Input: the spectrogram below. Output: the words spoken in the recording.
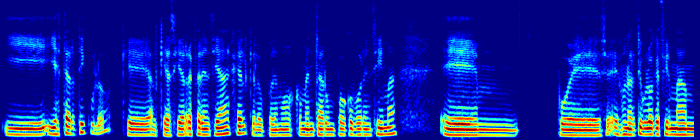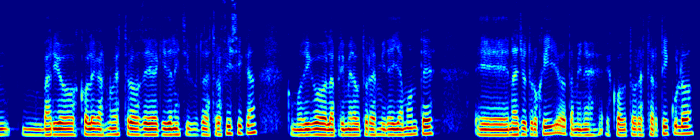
Y, y este artículo, que, al que hacía referencia Ángel, que lo podemos comentar un poco por encima, eh, pues es un artículo que firman varios colegas nuestros de aquí del Instituto de Astrofísica. Como digo, la primera autora es Mireia Montes, eh, Nacho Trujillo también es, coautor de este artículo,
